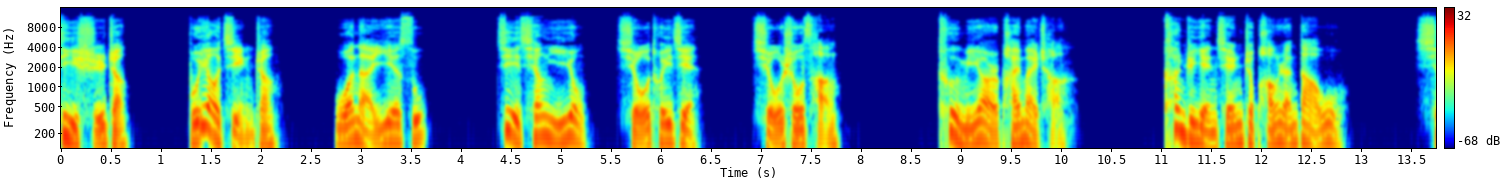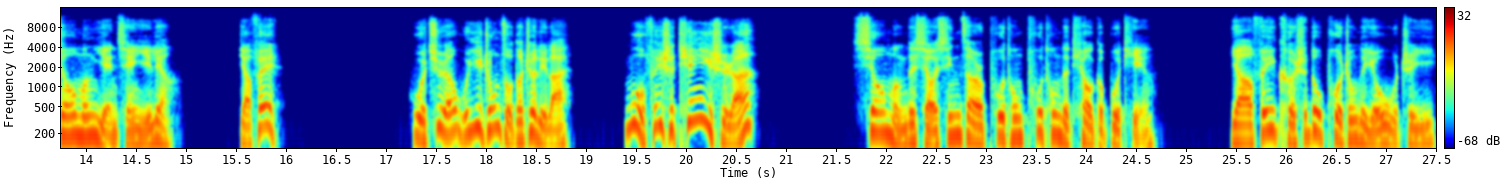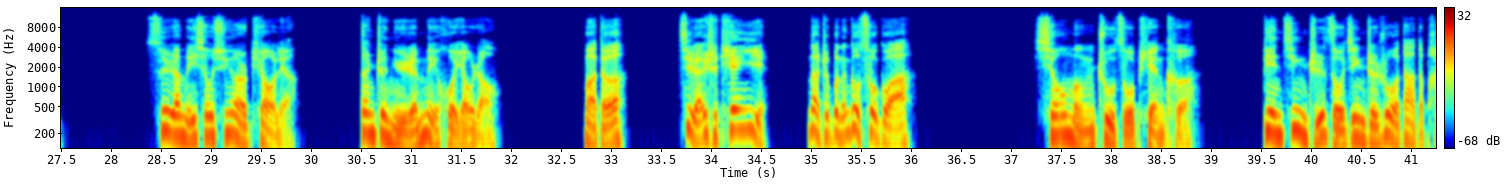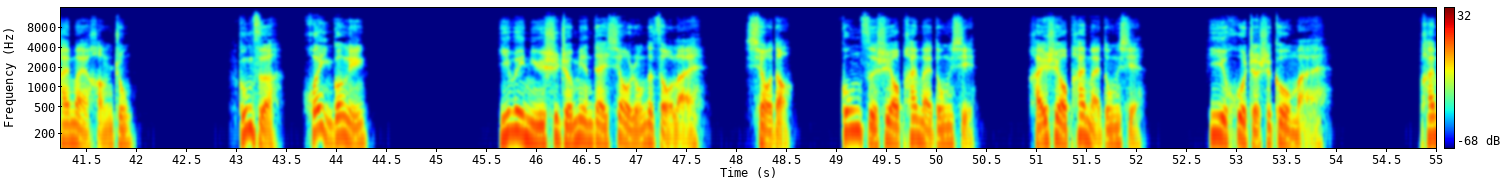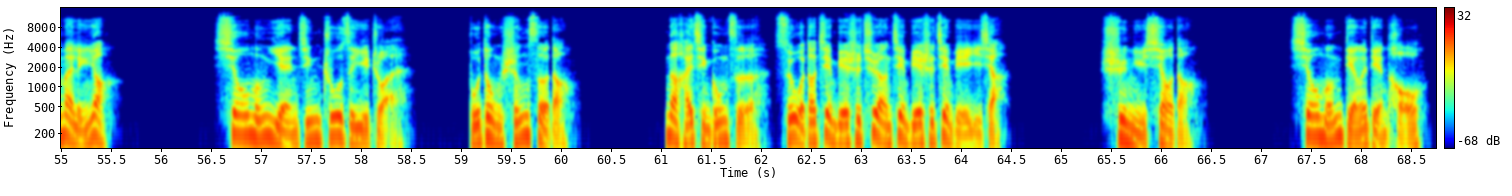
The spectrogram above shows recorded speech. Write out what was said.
第十章，不要紧张，我乃耶稣。借枪一用，求推荐，求收藏。特米尔拍卖场，看着眼前这庞然大物，肖蒙眼前一亮。亚飞，我居然无意中走到这里来，莫非是天意使然？肖猛的小心脏儿扑通扑通的跳个不停。亚飞可是斗破中的尤物之一，虽然没萧薰儿漂亮。但这女人魅惑妖娆，马德，既然是天意，那这不能够错过啊！萧猛驻足片刻，便径直走进这偌大的拍卖行中。公子，欢迎光临。一位女侍者面带笑容的走来，笑道：“公子是要拍卖东西，还是要拍买东西，亦或者是购买？拍卖灵药。”萧猛眼睛珠子一转，不动声色道。那还请公子随我到鉴别室去，让鉴别师鉴别一下。侍女笑道。萧猛点了点头，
